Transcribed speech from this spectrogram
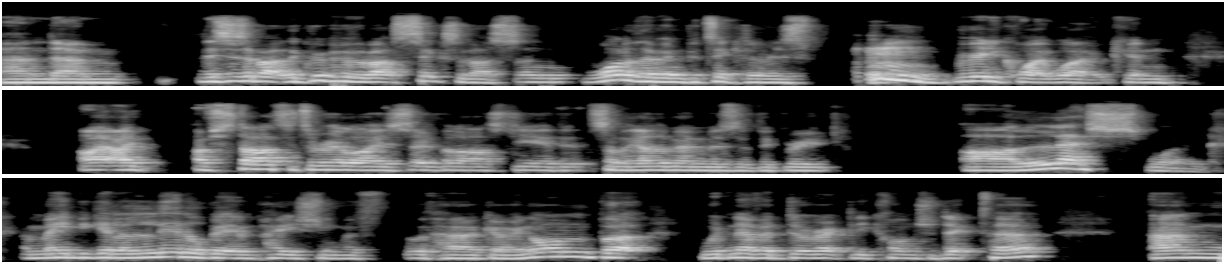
and um, this is about the group of about six of us, and one of them in particular is really quite woke, and I, I I've started to realize over the last year that some of the other members of the group are less woke and maybe get a little bit impatient with with her going on, but would never directly contradict her. And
